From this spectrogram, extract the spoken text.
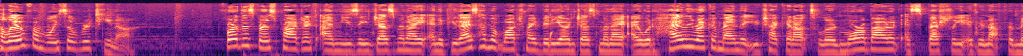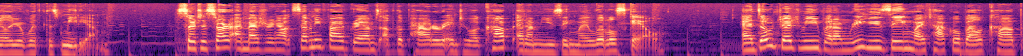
Hello from VoiceOver Tina. For this first project, I'm using Jesmonite, and if you guys haven't watched my video on Jesmonite, I would highly recommend that you check it out to learn more about it, especially if you're not familiar with this medium. So to start, I'm measuring out 75 grams of the powder into a cup, and I'm using my little scale. And don't judge me, but I'm reusing my Taco Bell cup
